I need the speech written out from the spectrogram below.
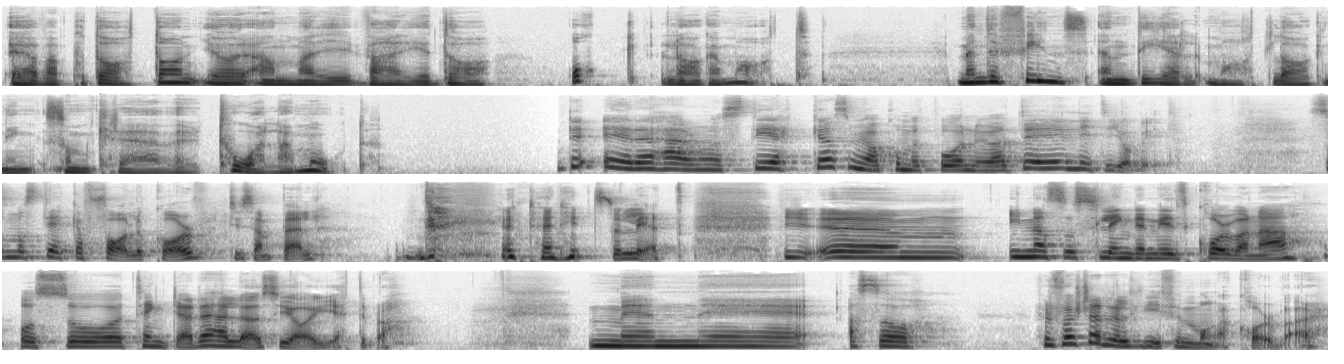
Öva på datorn gör Ann-Marie varje dag och laga mat. Men det finns en del matlagning som kräver tålamod. Det är det här med att steka som jag har kommit på nu, att det är lite jobbigt. Som att steka falukorv till exempel. Den är inte så lätt. Um, innan så slängde jag ner korvarna och så tänkte jag det här löser jag jättebra. Men eh, alltså, för det första hade jag lagt i för många korvar.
